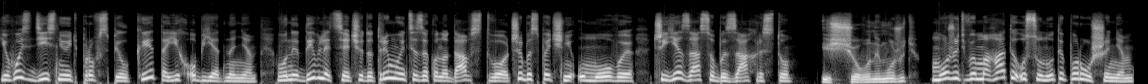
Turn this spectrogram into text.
Його здійснюють профспілки та їх об'єднання. Вони дивляться, чи дотримується законодавство, чи безпечні умови, чи є засоби захисту. І що вони можуть? Можуть вимагати усунути порушення,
